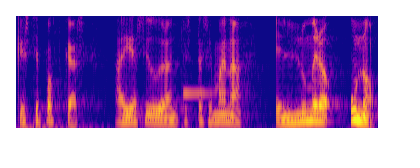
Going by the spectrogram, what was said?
que este podcast haya sido durante esta semana el número uno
